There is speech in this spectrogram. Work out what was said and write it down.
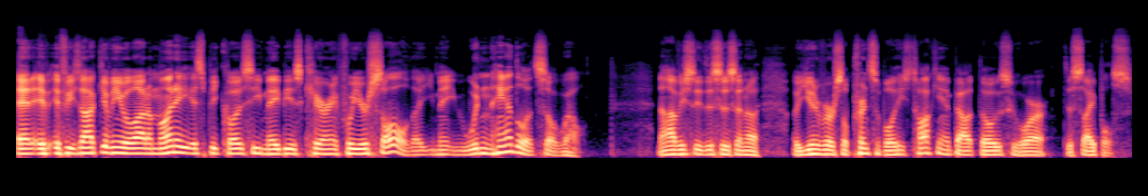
And if, if He's not giving you a lot of money, it's because He maybe is caring for your soul, that you, may, you wouldn't handle it so well. Now, obviously, this isn't a, a universal principle. He's talking about those who are disciples.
